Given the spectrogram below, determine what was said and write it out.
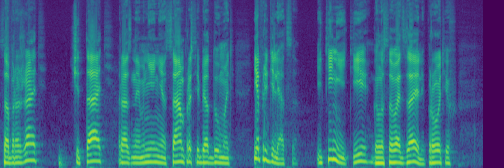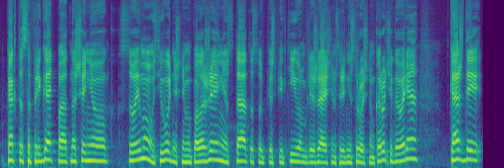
соображать, читать разные мнения, сам про себя думать и определяться. Идти, не идти, голосовать за или против, как-то сопрягать по отношению к своему сегодняшнему положению, статусу, перспективам ближайшим, среднесрочным. Короче говоря, каждый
